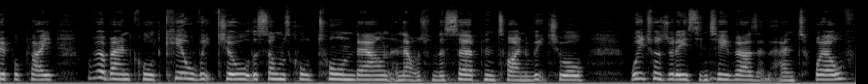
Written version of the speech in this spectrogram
Triple play with a band called Kill Ritual. The song was called Torn Down, and that was from the Serpentine Ritual, which was released in 2012.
